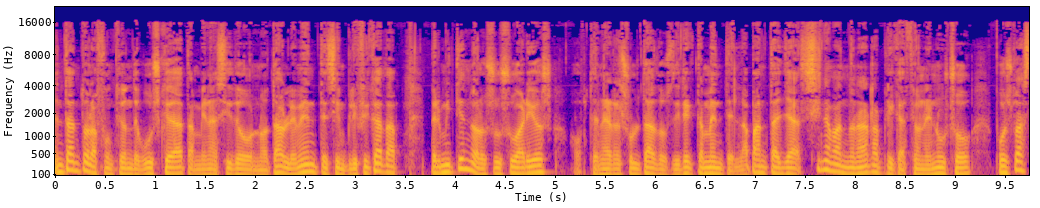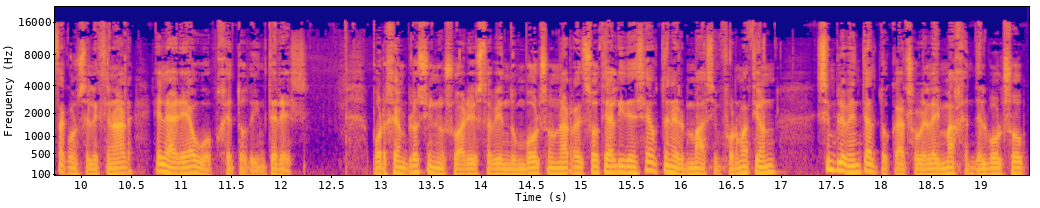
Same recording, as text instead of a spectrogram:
En tanto, la función de búsqueda también ha sido notablemente simplificada, permitiendo a los usuarios obtener resultados directamente en la pantalla sin abandonar la aplicación en uso, pues basta con seleccionar el área u objeto de interés. Por ejemplo, si un usuario está viendo un bolso en una red social y desea obtener más información, simplemente al tocar sobre la imagen del bolso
